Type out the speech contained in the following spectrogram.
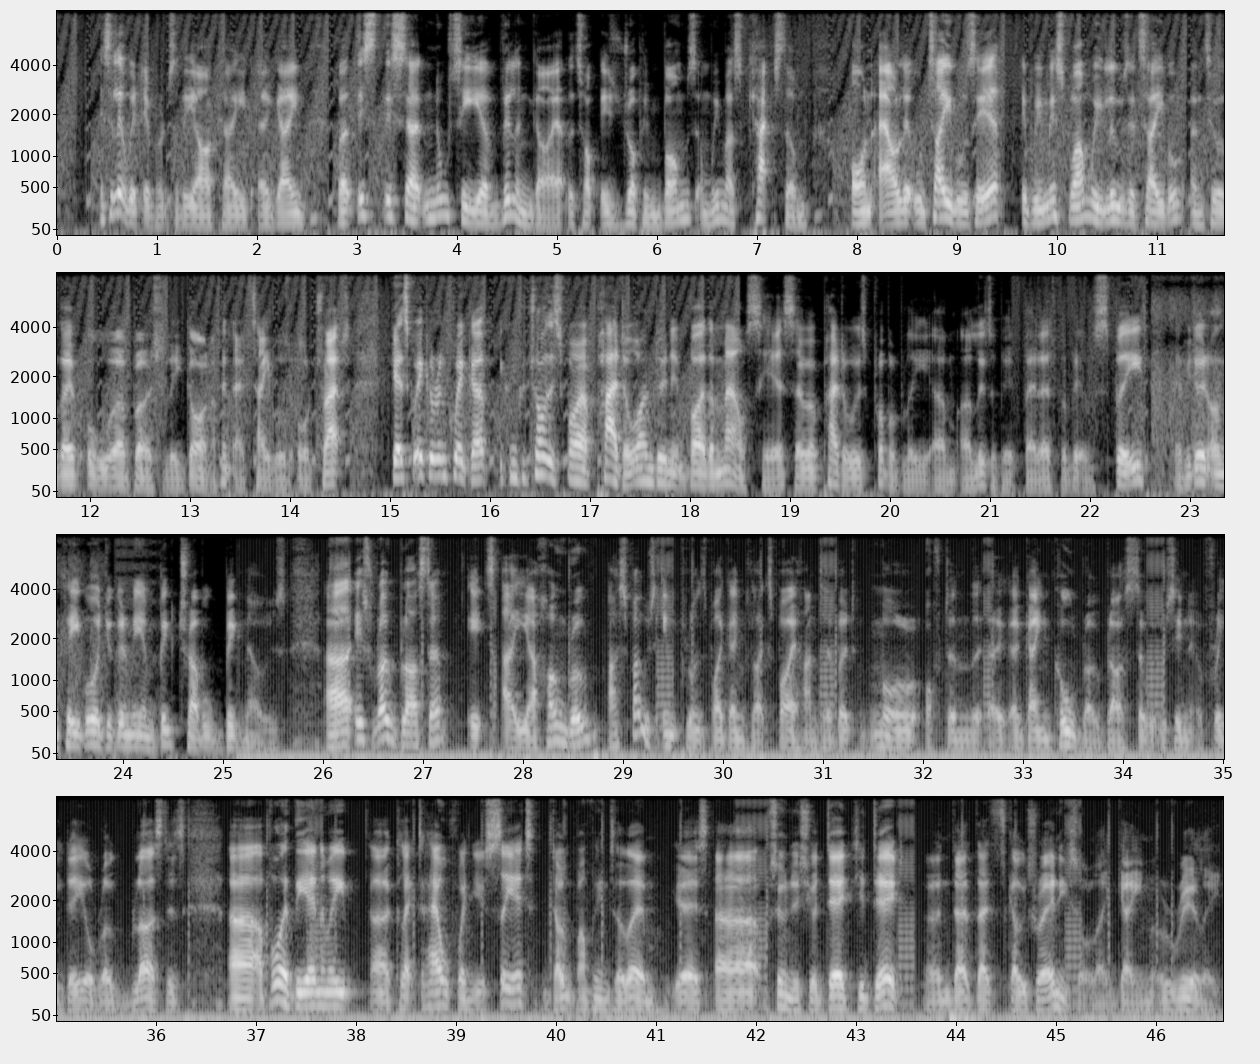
it's a little bit different to the arcade uh, game, but this this uh, naughty uh, villain guy at the top is dropping bombs, and we must catch them on our little tables here. If we miss one, we lose a table until they've all uh, virtually gone. I think they're tables or traps. Gets quicker and quicker. You can control this via paddle. I'm doing it by the mouse here, so a paddle is probably um, a little bit better for a bit of speed. If you're doing it on keyboard, you're going to be in big trouble, big nose. Uh, it's Road Blaster. It's a uh, homebrew, I suppose influenced by games like Spy Hunter, but more often a, a game called Road Blaster, which we've seen in 3D or Road Blasters. Uh, avoid the enemy, uh, collect health when you see it. Don't bump into them. Yes, uh, as soon as you're dead, you're dead, and that, that goes for any sort of like game, really.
